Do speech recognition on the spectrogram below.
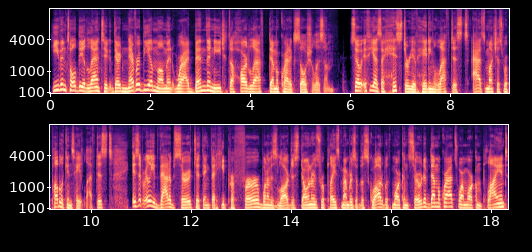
He even told The Atlantic, There'd never be a moment where I bend the knee to the hard left democratic socialism. So, if he has a history of hating leftists as much as Republicans hate leftists, is it really that absurd to think that he'd prefer one of his largest donors replace members of the squad with more conservative Democrats who are more compliant,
